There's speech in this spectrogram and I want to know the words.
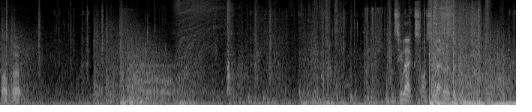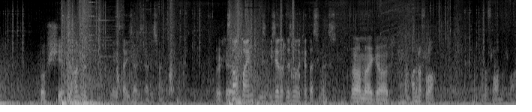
Pop up. Sealex, on Sealex. Oh shit. He's 100. Yeah, he's dead, he's dead, he's dead, he's fine. Okay. It's not fine. He's, he's in, there's another kid that Sealex. Oh my god. On the floor. On the floor, on the floor.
